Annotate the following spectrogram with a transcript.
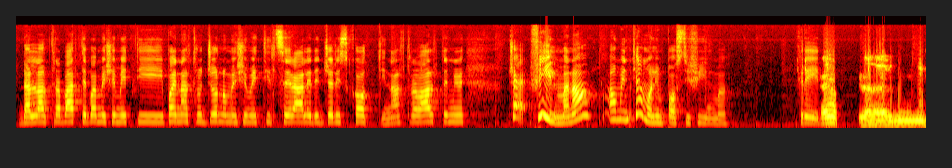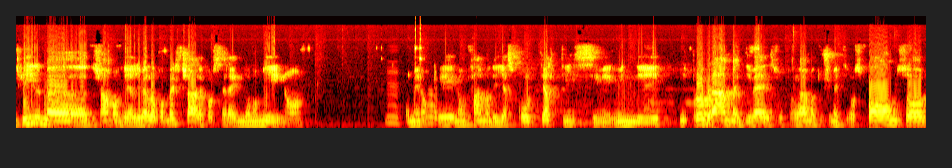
dall'altra parte poi me metti, poi un altro giorno me ci metti il serale di Jerry Scotti, un'altra volta mi... Cioè, film, no? Aumentiamo gli imposti film, credo. Eh, eh, I film, diciamo che a livello commerciale forse rendono meno, Mm. a meno che non fanno degli ascolti altissimi, quindi il programma è diverso, il programma tu ci metti lo sponsor,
